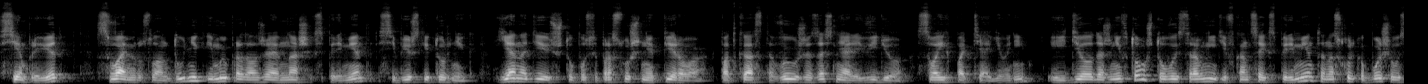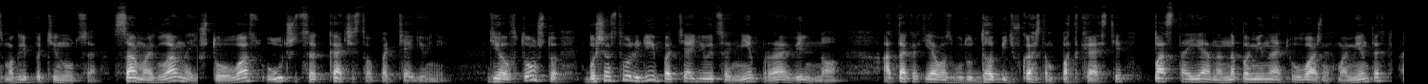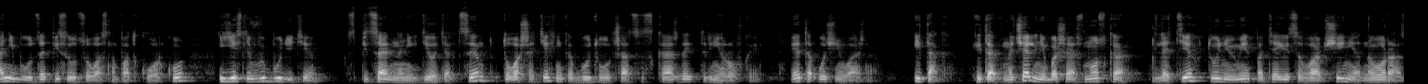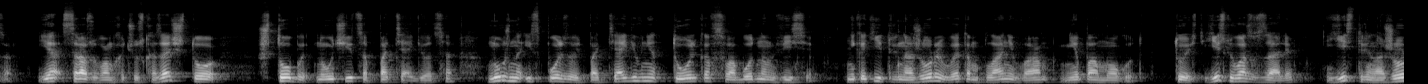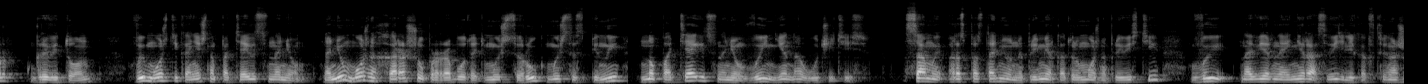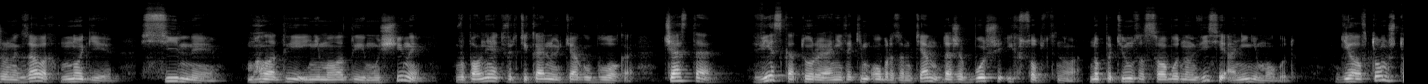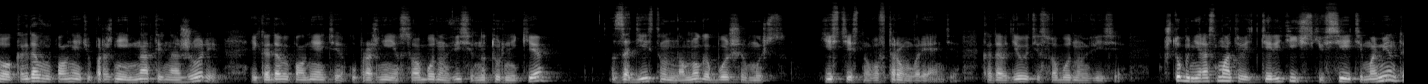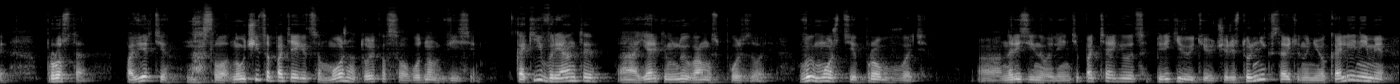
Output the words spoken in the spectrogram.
Всем привет! С вами Руслан Дудник, и мы продолжаем наш эксперимент «Сибирский турник». Я надеюсь, что после прослушивания первого подкаста вы уже засняли видео своих подтягиваний. И дело даже не в том, что вы сравните в конце эксперимента, насколько больше вы смогли подтянуться. Самое главное, что у вас улучшится качество подтягиваний. Дело в том, что большинство людей подтягивается неправильно. А так как я вас буду долбить в каждом подкасте, постоянно напоминать о важных моментах, они будут записываться у вас на подкорку. И если вы будете специально на них делать акцент, то ваша техника будет улучшаться с каждой тренировкой. Это очень важно. Итак, итак, вначале небольшая сноска для тех, кто не умеет подтягиваться вообще ни одного раза. Я сразу вам хочу сказать, что чтобы научиться подтягиваться, нужно использовать подтягивание только в свободном висе. Никакие тренажеры в этом плане вам не помогут. То есть, если у вас в зале есть тренажер гравитон, вы можете, конечно, подтягиваться на нем. На нем можно хорошо проработать мышцы рук, мышцы спины, но подтягиваться на нем вы не научитесь. Самый распространенный пример, который можно привести, вы, наверное, не раз видели, как в тренажерных залах многие сильные, молодые и немолодые мужчины выполняют вертикальную тягу блока. Часто вес, который они таким образом тянут, даже больше их собственного, но потянуться в свободном весе они не могут. Дело в том, что когда вы выполняете упражнения на тренажере и когда вы выполняете упражнения в свободном весе на турнике, задействовано намного больше мышц. Естественно, во втором варианте, когда вы делаете в свободном весе. Чтобы не рассматривать теоретически все эти моменты, просто поверьте на слово, научиться подтягиваться можно только в свободном весе. Какие варианты а, я рекомендую вам использовать? Вы можете пробовать а, на резиновой ленте подтягиваться, перекидывать ее через турник, ставите на нее коленями,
